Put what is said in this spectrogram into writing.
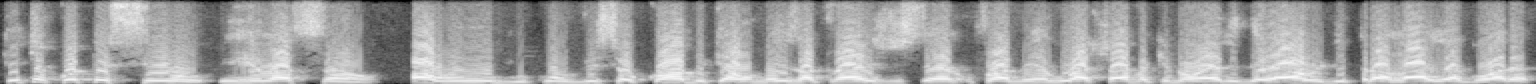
que, que aconteceu em relação ao Hugo com o Vissel Kobe, que há um mês atrás disseram, o Flamengo achava que não era ideal ir para lá e agora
